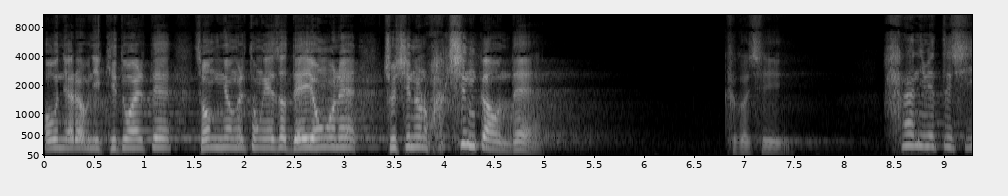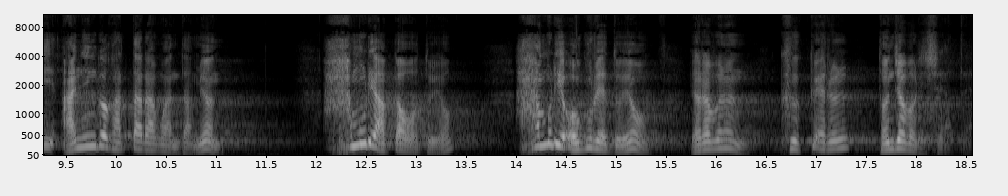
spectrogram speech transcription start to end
혹은 여러분이 기도할 때 성령을 통해서 내 영혼에 주시는 확신 가운데 그것이 하나님의 뜻이 아닌 것 같다라고 한다면 아무리 아까워도요, 아무리 억울해도요, 여러분은 그 꾀를 던져버리셔야 돼요.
